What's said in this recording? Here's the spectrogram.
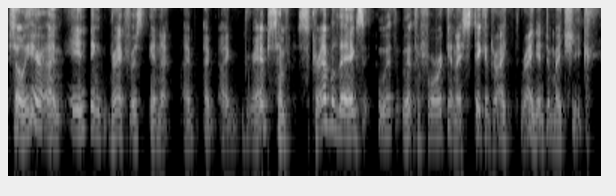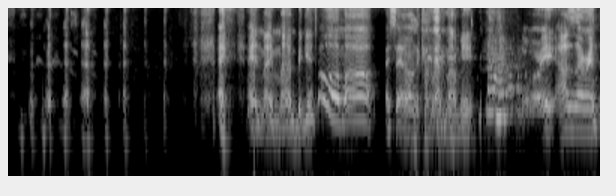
so here I'm eating breakfast and I, I, I, grab some scrambled eggs with, with a fork and I stick it right, right into my cheek. and my mom begins, oh, mom. I say, oh, come on, mommy. Don't worry, I'll learn.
